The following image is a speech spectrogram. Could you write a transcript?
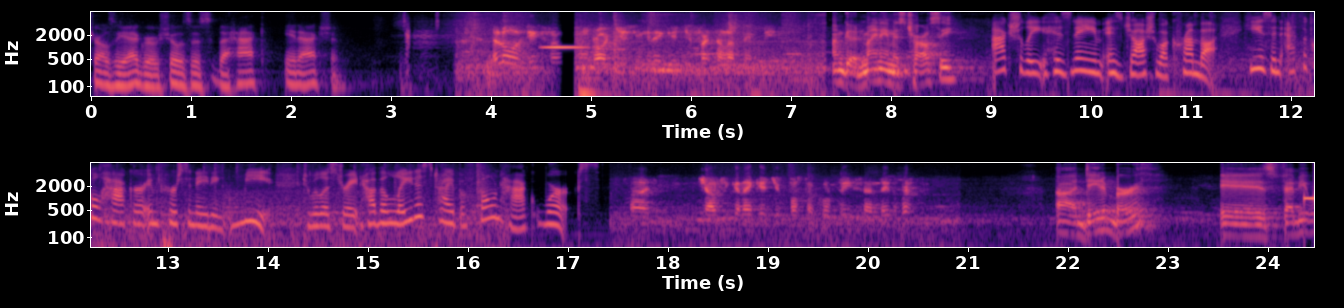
Charlsie Agro shows us the hack in action. Hello, this is Rogers. Can I get your first and last name, please? I'm good. My name is Charlsie Actually, his name is Joshua Crumbaugh. He is an ethical hacker impersonating me to illustrate how the latest type of phone hack works. Uh, Chelsea, can I get your postal code, please, and date of birth? Uh, date of birth is February.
